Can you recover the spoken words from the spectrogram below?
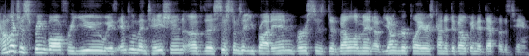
how much of spring ball for you is implementation of the systems that you brought in versus development of younger players kind of developing the depth of the team?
